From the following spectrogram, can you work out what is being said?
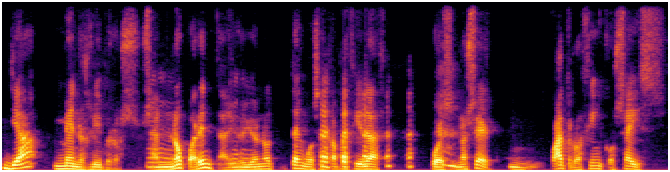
ya menos libros, o sea, no 40, yo, no tengo esa capacidad, pues no sé, 4, 5, 6.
